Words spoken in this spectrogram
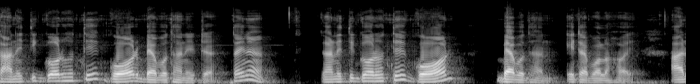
গাণিতিক গড় হতে গড় ব্যবধান এটা, তাই না? গাণিতিক গড় হতে গড় ব্যবধান এটা বলা হয়। আর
